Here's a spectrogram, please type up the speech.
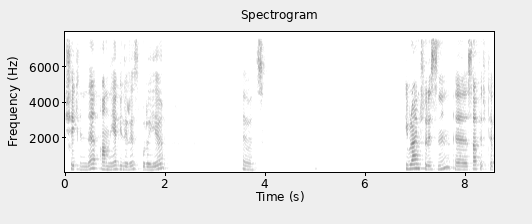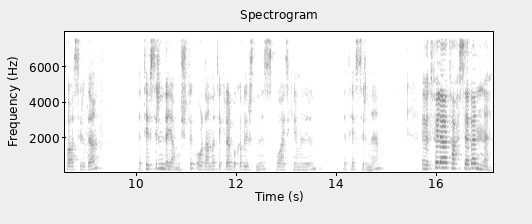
Şeklinde anlayabiliriz burayı. Evet. İbrahim suresinin e, Safetü Tefasir'den tefsirini de yapmıştık. Oradan da tekrar bakabilirsiniz bu ayet-i kerimelerin e, tefsirine. Evet. Fela tahsebenne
